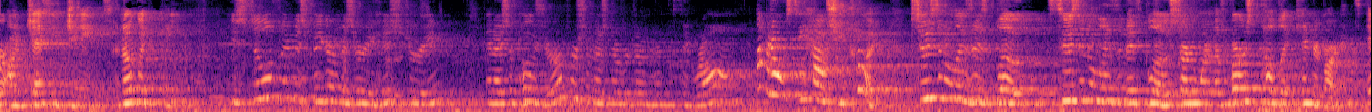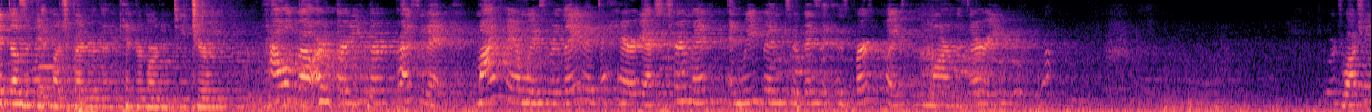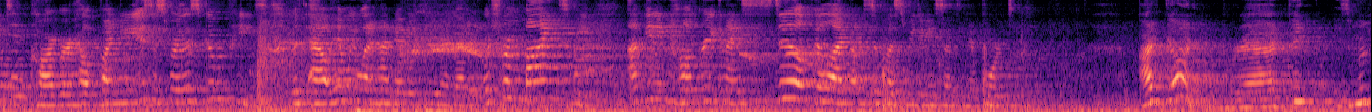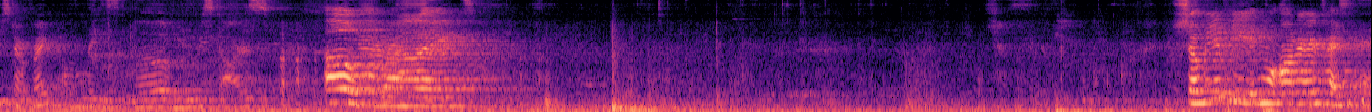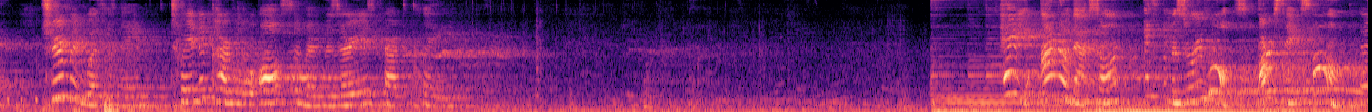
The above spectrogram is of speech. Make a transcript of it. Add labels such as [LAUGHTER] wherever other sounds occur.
report on Jesse James, an Oakwood thief. He's still a famous figure in Missouri history, and I suppose you're person has never done anything wrong. I don't see how she could. Susan Elizabeth Blow, Susan Elizabeth Blow started one of the first public kindergartens. It doesn't get much better than a kindergarten teacher. How about our 33rd president? My family is related to Harry S. Truman, and we've been to visit his birthplace in Lamar, Missouri. Washington Carver helped find new uses for this scuba piece. Without him, we wouldn't have any peanut butter. Which reminds me, I'm getting hungry, and I still feel like I'm supposed to be doing something important. I've got it. Brad Pitt. He's a movie star, right? All the ladies love movie stars. [LAUGHS] Oh, right. Show me a P and we'll honor a president. Truman was his name. Twain and Carver were also men Missouri's is proud to claim. Hey, I know that song. It's the Missouri Waltz, our state song.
